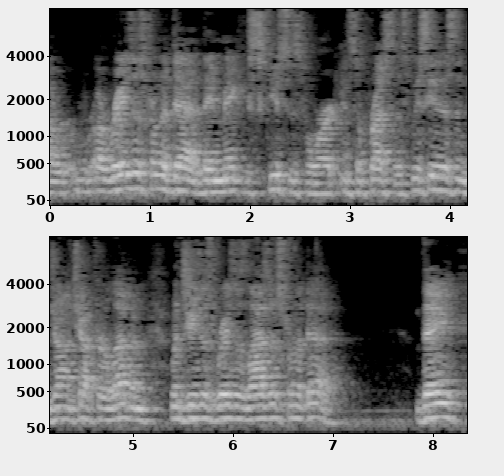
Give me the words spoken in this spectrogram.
uh, raises from the dead, they make excuses for it and suppress this. We see this in John chapter 11 when Jesus raises Lazarus from the dead. They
